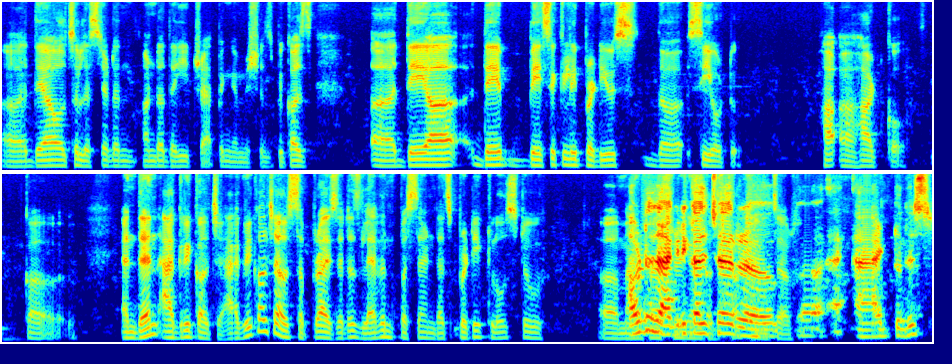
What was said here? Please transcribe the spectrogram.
uh, they are also listed in, under the heat trapping emissions because uh, they are they basically produce the co2 uh, hardcore and then agriculture. Agriculture, I was surprised. It is eleven percent. That's pretty close to. Uh, How does agriculture uh, uh, add to this?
